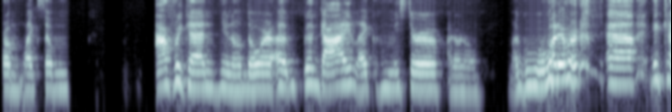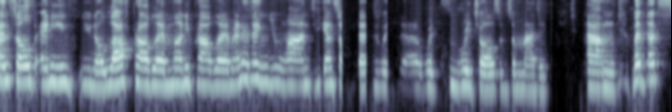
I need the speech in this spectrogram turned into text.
from like some African, you know, door a good guy like Mr. I don't know, Magoo or whatever. Uh, it can solve any, you know, love problem, money problem, anything you want. He can solve it with uh, with some rituals and some magic um, but that's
